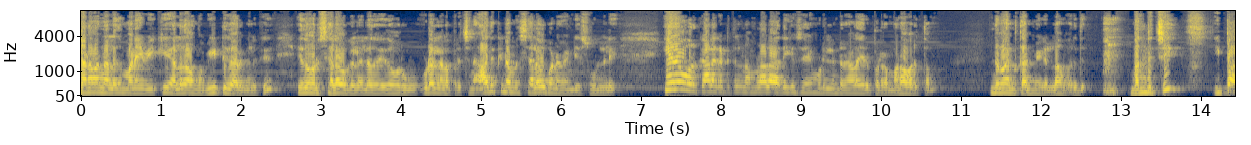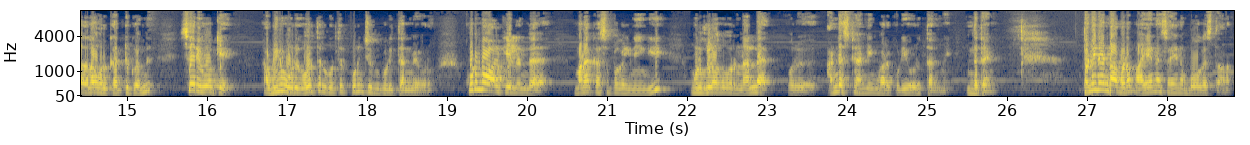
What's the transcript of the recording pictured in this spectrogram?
கணவன் அல்லது மனைவிக்கு அல்லது அவங்க வீட்டுக்காரங்களுக்கு ஏதோ ஒரு செலவுகள் அல்லது ஏதோ ஒரு உடல்நல பிரச்சனை அதுக்கு நம்ம செலவு பண்ண வேண்டிய சூழ்நிலை. ஏதோ ஒரு காலகட்டத்தில் நம்மளால அதிகம் செய்ய முடியலன்றனால ஏற்படுற மன வருத்தம் இந்த மாதிரி தன்மைகள்லாம் வருது. வந்துச்சு. இப்போ அதெல்லாம் ஒரு கட்டுக்கு வந்து சரி ஓகே அப்படின்னு ஒரு ஒருத்தருக்கு ஒருத்தர் புரிஞ்சுக்கக்கூடிய தன்மை வரும். குடும்ப வாழ்க்கையில் இந்த மனக்கசப்புகள் நீங்கி உங்களுக்குள்ள வந்து ஒரு நல்ல ஒரு அண்டர்ஸ்டாண்டிங் வரக்கூடிய ஒரு தன்மை இந்த டைம் பன்னிரெண்டாம் இடம் அயன சயன போகஸ்தானம்.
